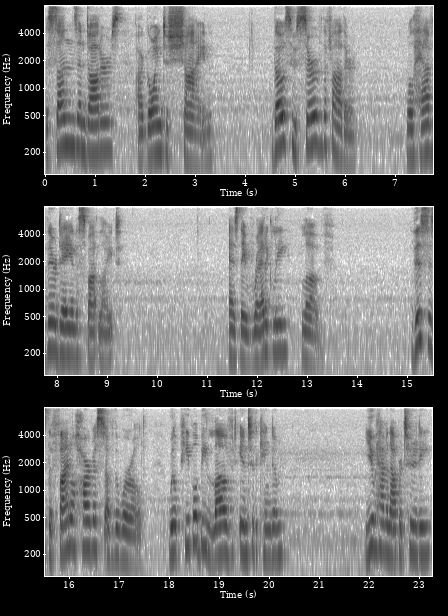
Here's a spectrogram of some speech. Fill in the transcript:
The sons and daughters are going to shine. Those who serve the Father will have their day in the spotlight as they radically love. This is the final harvest of the world. Will people be loved into the kingdom? You have an opportunity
